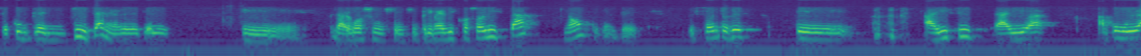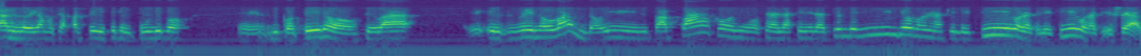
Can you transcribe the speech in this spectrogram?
se cumplen 15 años desde que él eh, largó su, su, primer disco solista, ¿no? Entonces, eh, ahí sí, ahí va acumulando, digamos, y aparte dice que el público eh, ricotero se va eh, renovando, el papá con, o sea, la generación de niños con la que le sigo, la que le sigo, la que, o sea,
